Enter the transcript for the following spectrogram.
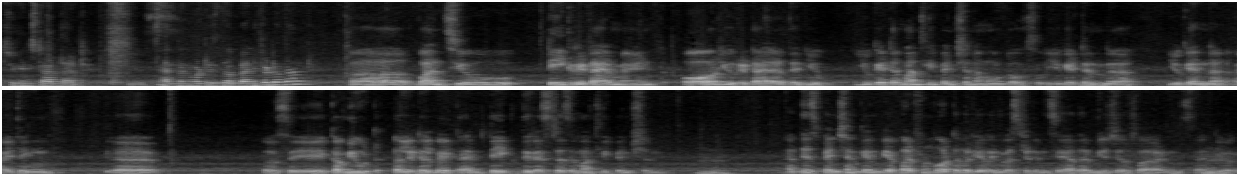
So you can start that. Yes. And then what is the benefit of that? Uh, once you take retirement or you retire, then you you get a monthly pension amount also. You get an uh, you can uh, I think uh, uh, say commute a little bit and take the rest as a monthly pension. Mm. And this pension can be apart from whatever you have invested in, say, other mutual funds, and Mm. you're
